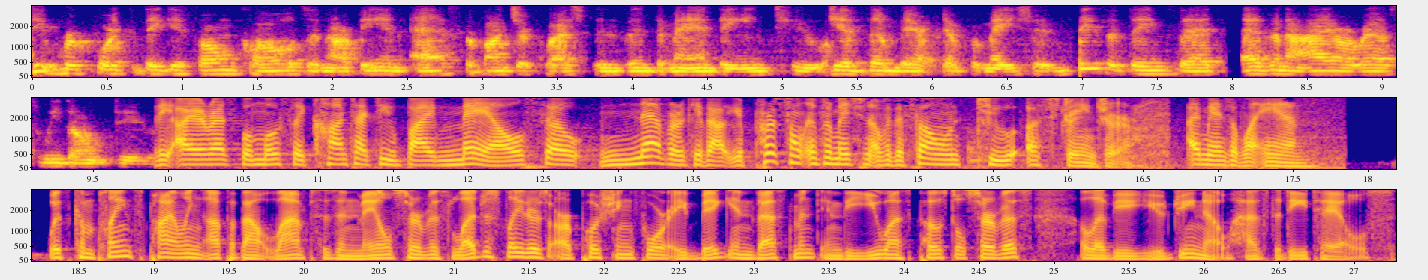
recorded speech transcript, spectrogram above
People report that they get phone calls and are being asked a bunch of questions and demanding to give them their information. These are things that, as an IRS, we don't do. The IRS will mostly contact you by mail. So so never give out your personal information over the phone to a stranger. I'm Angela Ann. With complaints piling up about lapses in mail service, legislators are pushing for a big investment in the U.S. Postal Service. Olivia Eugenio has the details.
